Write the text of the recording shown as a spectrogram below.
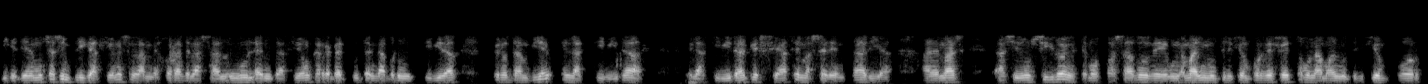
y que tiene muchas implicaciones en las mejoras de la salud, la educación, que repercute en la productividad, pero también en la actividad, en la actividad que se hace más sedentaria. Además, ha sido un siglo en el que hemos pasado de una malnutrición por defecto a una malnutrición por,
